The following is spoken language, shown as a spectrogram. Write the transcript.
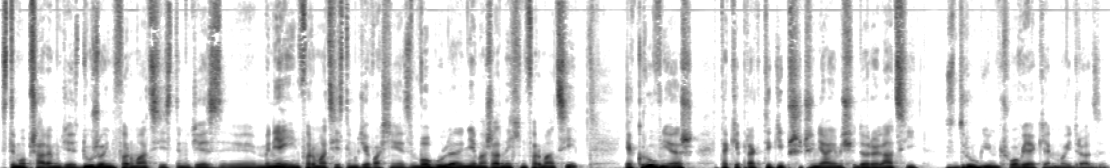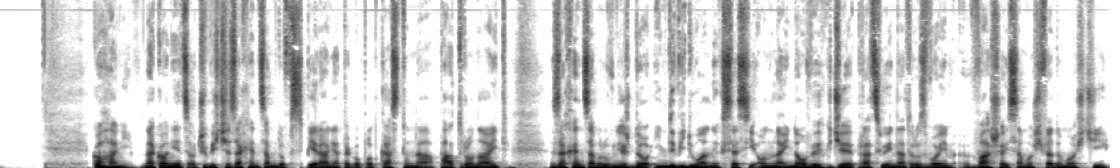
z tym obszarem, gdzie jest dużo informacji, z tym, gdzie jest y, mniej informacji, z tym, gdzie właśnie jest w ogóle nie ma żadnych informacji, jak również takie praktyki przyczyniają się do relacji z drugim człowiekiem, moi drodzy. Kochani, na koniec oczywiście zachęcam do wspierania tego podcastu na Patronite. Zachęcam również do indywidualnych sesji online'owych, gdzie pracuję nad rozwojem waszej samoświadomości.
